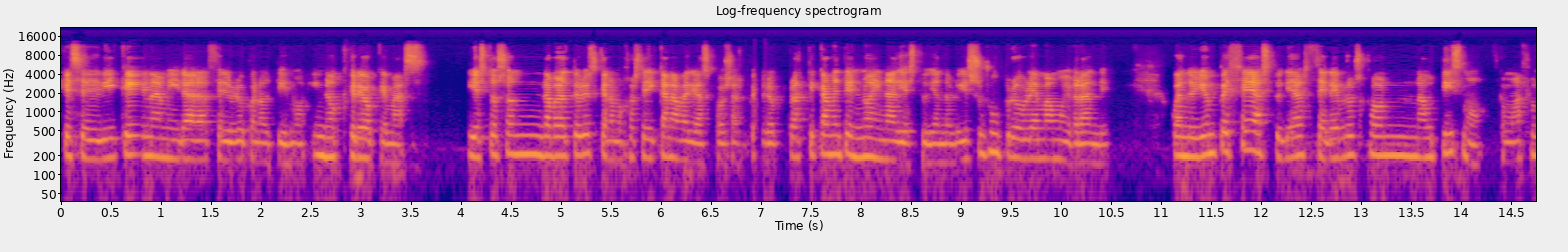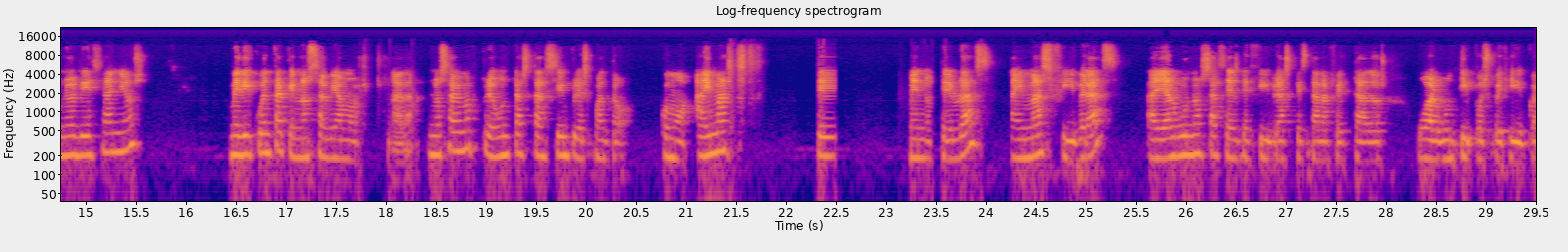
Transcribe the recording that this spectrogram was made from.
que se dediquen a mirar al cerebro con autismo y no creo que más. Y estos son laboratorios que a lo mejor se dedican a varias cosas, pero prácticamente no hay nadie estudiándolo y eso es un problema muy grande. Cuando yo empecé a estudiar cerebros con autismo, como hace unos 10 años, me di cuenta que no sabíamos nada. No sabemos preguntas tan simples cuanto como hay más menos células, hay más fibras, hay algunos haces de fibras que están afectados o algún tipo específico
